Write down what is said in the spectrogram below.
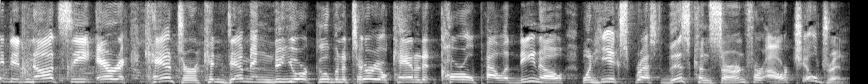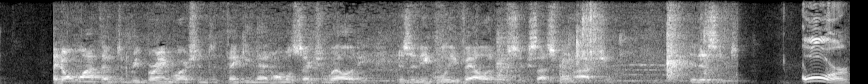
I did not see Eric Cantor condemning New York gubernatorial candidate Carl Paladino when he expressed this concern for our children. I don't want them to be brainwashed into thinking that homosexuality is an equally valid or successful option. It isn't. Or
